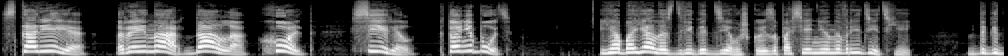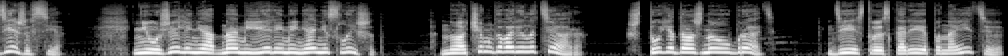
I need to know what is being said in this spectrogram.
Скорее! Рейнар, Далла, Хольт, Сирил, кто-нибудь!» Я боялась двигать девушку из опасения навредить ей. Да где же все? Неужели ни одна Миери меня не слышит? Но о чем говорила Тиара? Что я должна убрать? Действуя скорее по наитию,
